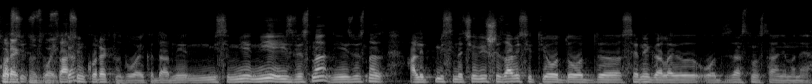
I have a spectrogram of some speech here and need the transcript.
korektna dvojka. Sasvim korektna dvojka, da. Nije, mislim, nije, nije izvesna, nije izvesna, ali mislim da će više zavisiti od, od Senegala i od zdravstvenog stanja Manea.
